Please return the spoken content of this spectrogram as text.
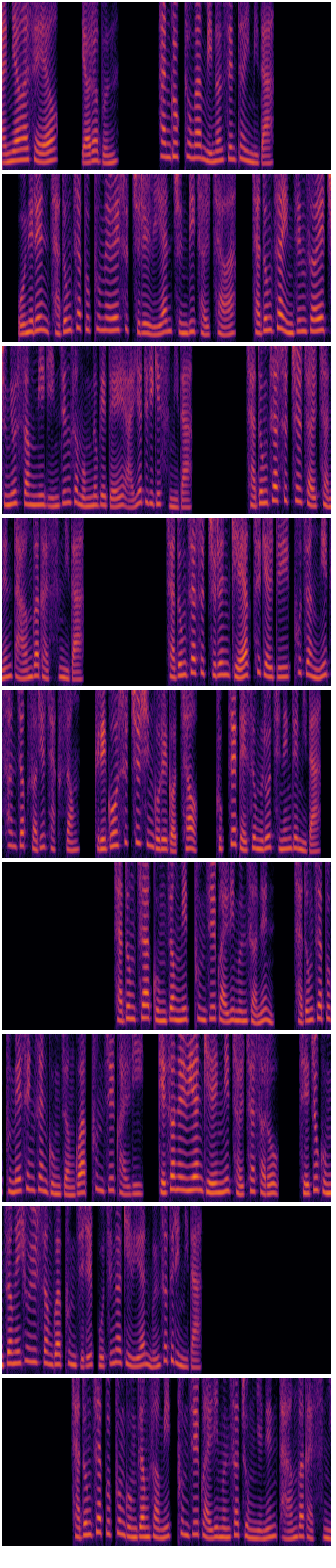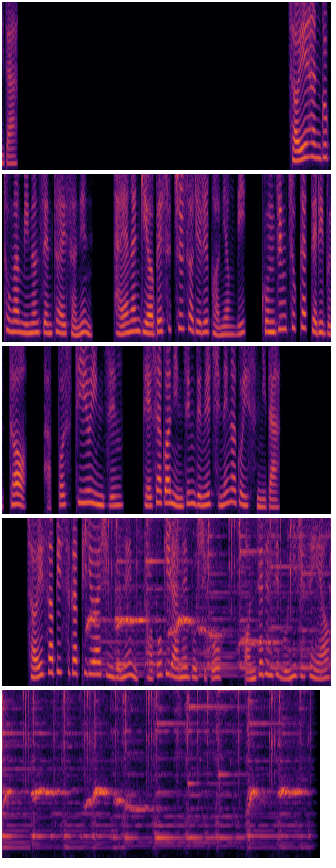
안녕하세요, 여러분. 한국통합민원센터입니다. 오늘은 자동차 부품 해외 수출을 위한 준비 절차와 자동차 인증서의 중요성 및 인증서 목록에 대해 알려드리겠습니다. 자동차 수출 절차는 다음과 같습니다. 자동차 수출은 계약 체결 뒤 포장 및 선적 서류 작성, 그리고 수출 신고를 거쳐 국제 배송으로 진행됩니다. 자동차 공정 및 품질 관리 문서는 자동차 부품의 생산 공정과 품질 관리, 개선을 위한 계획 및 절차서로 제조 공정의 효율성과 품질을 보증하기 위한 문서들입니다. 자동차 부품 공정서 및 품질 관리 문서 종류는 다음과 같습니다. 저희 한국통합민원센터에서는 다양한 기업의 수출 서류를 번역 및 공증 촉탁 대리부터 아포스티유 인증, 대사관 인증 등을 진행하고 있습니다. 저희 서비스가 필요하신 분은 더보기란을 보시고 언제든지 문의 주세요.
